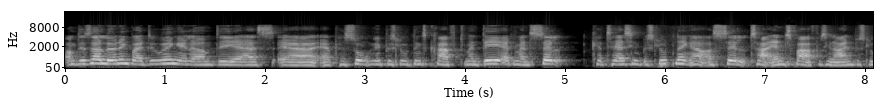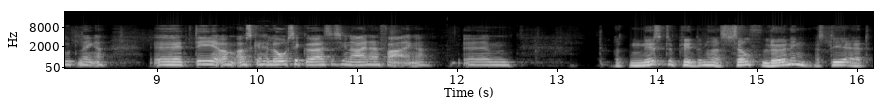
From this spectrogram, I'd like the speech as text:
om det så er learning by doing, eller om det er, er, er personlig beslutningskraft, men det, at man selv kan tage sine beslutninger, og selv tager ansvar for sine egne beslutninger, øh, det om at skal have lov til at gøre sig sine egne erfaringer. Øh, Og den næste pind, den hedder self-learning. Altså det at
